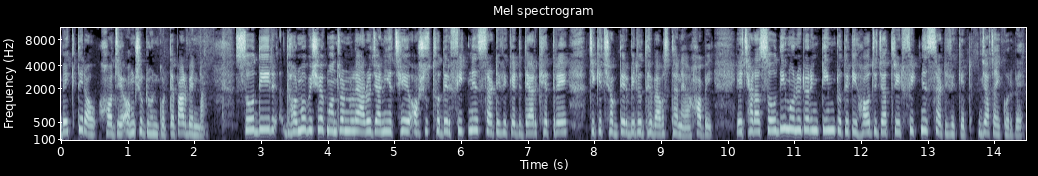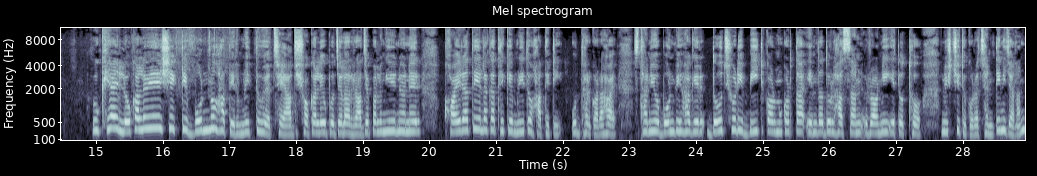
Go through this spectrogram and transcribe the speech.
ব্যক্তিরাও হজে অংশগ্রহণ করতে পারবেন না। সৌদির ধর্ম বিষয়ক মন্ত্রণালয় আরও জানিয়েছে, অসুস্থদের ফিটনেস সার্টিফিকেট দেওয়ার ক্ষেত্রে চিকিৎসকদের বিরুদ্ধে ব্যবস্থা নেওয়া হবে। এছাড়া সৌদি মনিটরিং টিম প্রতিটি হজ যাত্রীর ফিটনেস সার্টিফিকেট যাচাই করবে। উখিয়ায় লোকালয়ে এসে একটি বন্য হাতির মৃত্যু হয়েছে। আজ সকালে উপজেলার রাজাপালং ইউনিয়নের খয়রাতি এলাকা থেকে মৃত হাতিটি উদ্ধার করা হয়। স্থানীয় বন বিভাগের দোছড়ি বিট কর্মকর্তা এমদাদুল হাসান রনি এ তথ্য নিশ্চিত করেছেন। তিনি জানান,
